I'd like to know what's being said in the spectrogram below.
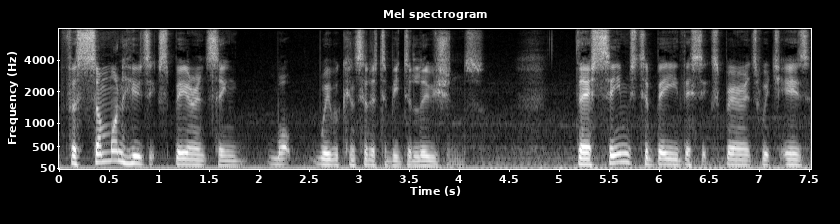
for someone who's experiencing what we would consider to be delusions, there seems to be this experience which is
